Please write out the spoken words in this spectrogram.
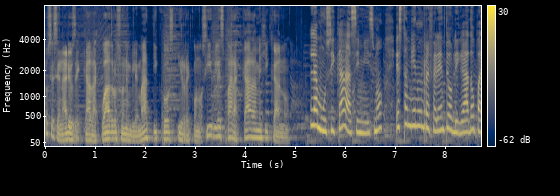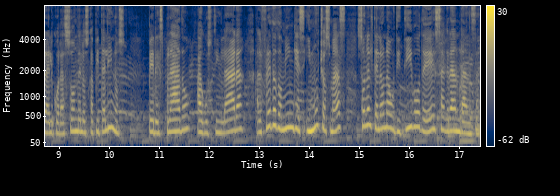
Los escenarios de cada cuadro son emblemáticos y reconocibles para cada mexicano. La música, asimismo, es también un referente obligado para el corazón de los capitalinos. Pérez Prado, Agustín Lara, Alfredo Domínguez y muchos más son el telón auditivo de esa gran danza.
